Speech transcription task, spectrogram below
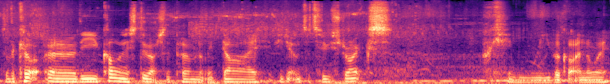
So the uh, the colonists do actually permanently die if you get them to two strikes. Fucking Reaver got in the way.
